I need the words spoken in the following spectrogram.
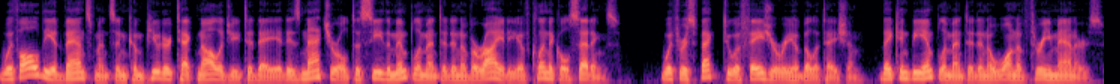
with all the advancements in computer technology today it is natural to see them implemented in a variety of clinical settings. With respect to aphasia rehabilitation, they can be implemented in a one of three manners.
